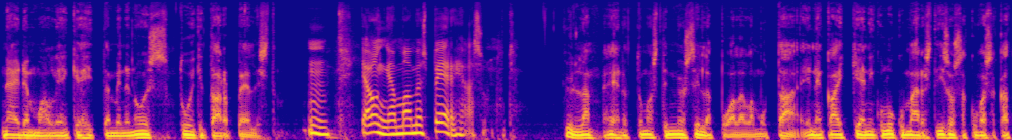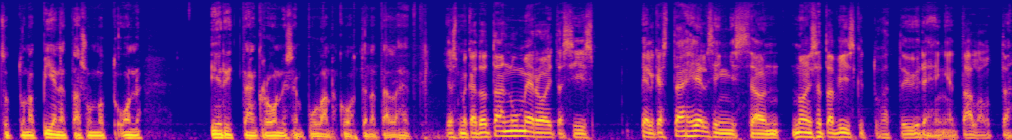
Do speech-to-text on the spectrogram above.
näiden mallien kehittäminen olisi tuikin tarpeellista. Mm. Ja ongelma on myös perheasunnot. Kyllä, ehdottomasti myös sillä puolella, mutta ennen kaikkea niin kuin lukumääräisesti isossa kuvassa katsottuna pienet asunnot on erittäin kroonisen pulan kohteena tällä hetkellä. Jos me katsotaan numeroita, siis pelkästään Helsingissä on noin 150 000 yhden hengen taloutta.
